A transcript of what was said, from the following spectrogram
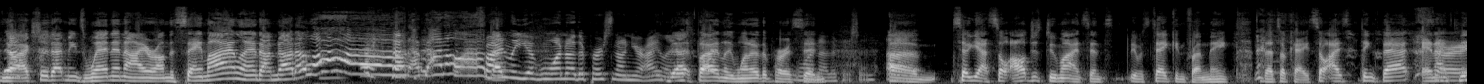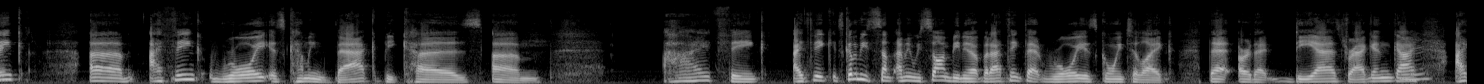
No, actually, that means Wen and I are on the same island. I'm not alone. I'm not alone. Finally, you have one other person on your island. That, finally, one other person. one other person. Um, so yeah, so I'll just do mine since it was taken from me. That's okay. So I think that, and I think, um, I think Roy is coming back because um, I think I think it's going to be some. I mean, we saw him beating up, but I think that Roy is going to like that or that Diaz dragon guy. Mm-hmm. I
